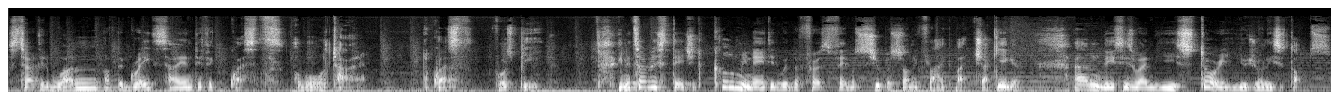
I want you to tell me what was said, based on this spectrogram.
started one of the great scientific quests of all time the quest for speed. In its early stage, it culminated with the first famous supersonic flight by Chuck Yeager, and this is when the story usually stops.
